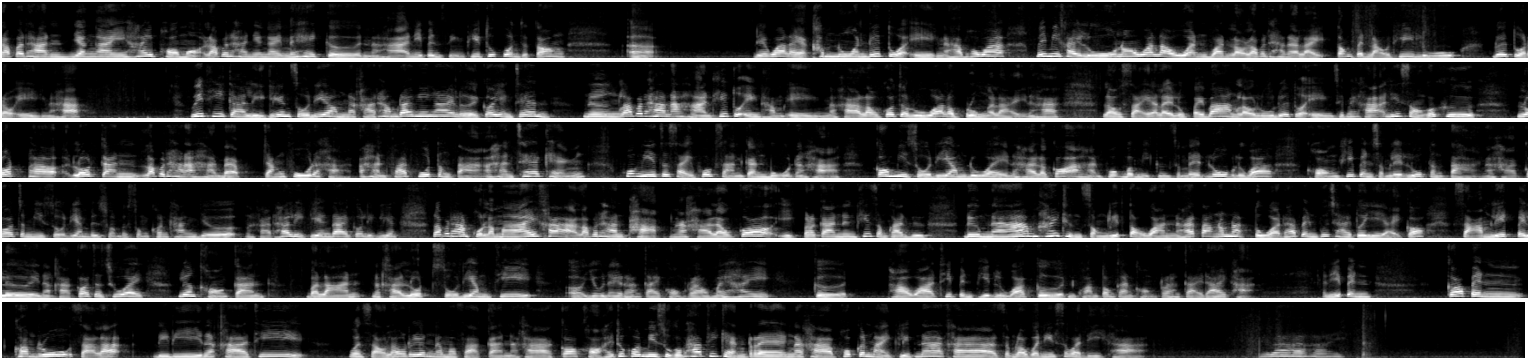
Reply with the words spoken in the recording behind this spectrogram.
รับประทานยังไงให้พอเหมาะ รับประทานยังไงไม่ให้เกินนะคะ อันนี้เป็นสิ่งที่ทุกคนจะต้องอ เรียกว่าอะไรอะคำนวณด้วยตัวเองนะคะ เพราะว่าไม่มีใครรู้เนาะว่าเราวันวันเรารับประทานอะไรต้องเป็นเราที่รู้ด้วยตัวเราเองนะคะ วิธีการหลีกเลี่ยงโซเดียมนะคะทำได้ง่าย ๆ เลยก็อย่างเช่น 1. รับประทานอาหารที่ตัวเองทำเองนะคะ เราก็จะรู้ว่าเราปรุงอะไรนะคะ เราใส่อะไรลงไปบ้าง เรารู้ด้วยตัวเองใช่ไหมคะ อันที่2ก็คือลดภาลดการรับประทานอาหารแบบจังฟู้ดอะค่ะอาหารฟาสต์ฟู้ดต่างๆ อาหารแช่แข็ง พวกนี้จะใส่พวกสารกันบูดนะคะ ก็มีโซเดียมด้วยนะคะ แล้วก็อาหารพวกบะหมี่กึ่งสำเร็จรูป หรือว่าของที่เป็นสำเร็จรูปต่างๆนะคะ ก็จะมีโซเดียมเป็นส่วนผสมค่อนข้างเยอะนะคะ ถ้าหลีกเลี่ยงได้ก็หลีกเลี่ยง รับประทานผลไม้ค่ะ รับประทานผักนะคะ แล้วก็อีกประการหนึ่งที่สำคัญคือดื่มน้ำให้ถึง 2 ลิตรต่อวันนะคะ ตามน้ำหนักตัวถ้าเป็นผู้ชายตัวใหญ่ ๆ ก็ 3 ลิตรไปเลยนะคะ ก็จะช่วยเรื่องของการบาลานซ์นะคะ ลดโซเดียมที่ อยู่ในร่างกายของเราไม่ให้เกิดภาวะที่เป็นพิษ หรือว่าเกินความต้องการของร่างกายได้ค่ะ อันนี้เป็นก็เป็นความรู้สาระดีๆนะคะที่วันเสาร์เล่าเรื่องนำมาฝากกันนะคะ ก็ขอให้ทุกคนมีสุขภาพที่แข็งแรงนะคะ พบกันใหม่คลิปหน้าค่ะสำหรับวันนี้สวัสดีค่ะ บ๊ายบาย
